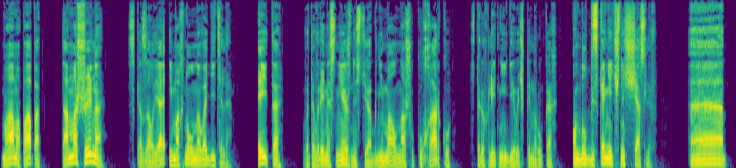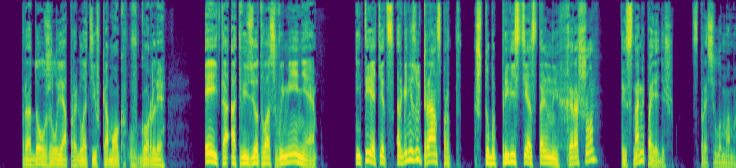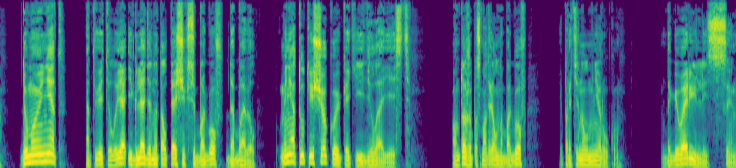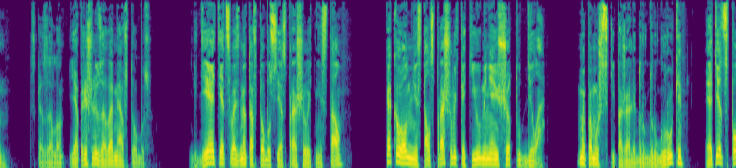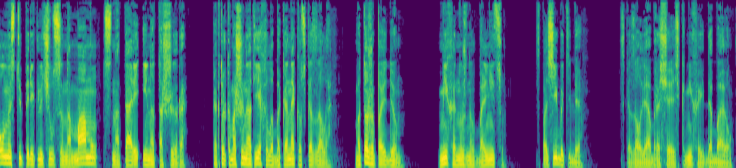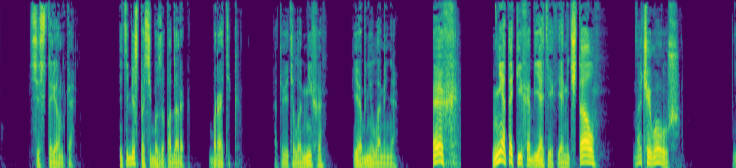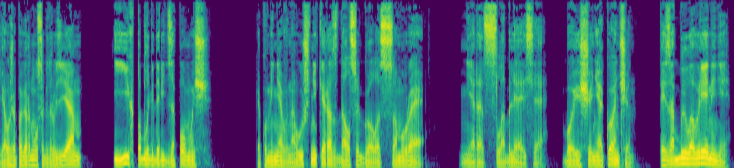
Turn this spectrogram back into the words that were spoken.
«Мама, папа, там машина!» — сказал я и махнул на водителя. Эйта в это время с нежностью обнимал нашу кухарку с трехлетней девочкой на руках. Он был бесконечно счастлив. э продолжил я, проглотив комок в горле. «Эйта отвезет вас в имение, и ты, отец, организуй транспорт, чтобы привести остальных, хорошо? Ты с нами поедешь?» — спросила мама. «Думаю, нет», — ответил я и, глядя на толпящихся богов, добавил. «У меня тут еще кое-какие дела есть». Он тоже посмотрел на богов и протянул мне руку. «Договорились, сын», — сказал он. «Я пришлю за вами автобус». Где отец возьмет автобус, я спрашивать не стал. Как и он не стал спрашивать, какие у меня еще тут дела. Мы по-мужски пожали друг другу руки, и отец полностью переключился на маму с Натари и Наташира. Как только машина отъехала, Баканеко сказала, «Мы тоже пойдем. Миха нужно в больницу». «Спасибо тебе», — сказал я, обращаясь к Миха, и добавил, «Сестренка». «И тебе спасибо за подарок, братик», — ответила Миха и обняла меня. Эх, не о таких объятиях я мечтал, но чего уж. Я уже повернулся к друзьям и их поблагодарить за помощь, как у меня в наушнике раздался голос самурая. «Не расслабляйся, бой еще не окончен. Ты забыл о времени.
